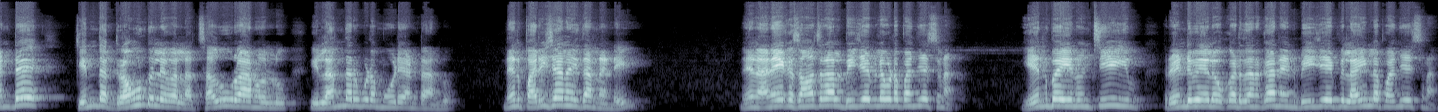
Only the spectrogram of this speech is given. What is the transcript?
అంటే కింద గ్రౌండ్ లెవెల్లో చదువు రానోళ్ళు వీళ్ళందరూ కూడా మోడీ అంటాను నేను పరిచయం అవుతానండి. నేను అనేక సంవత్సరాలు బీజేపీలో కూడా పనిచేసిన. ఎనభై నుంచి రెండు వేల ఒకటి దాకా నేను బీజేపీ లైన్లో పనిచేసిన.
